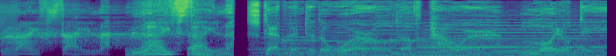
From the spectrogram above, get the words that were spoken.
Lifestyle. Lifestyle. Step into the world of power, loyalty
